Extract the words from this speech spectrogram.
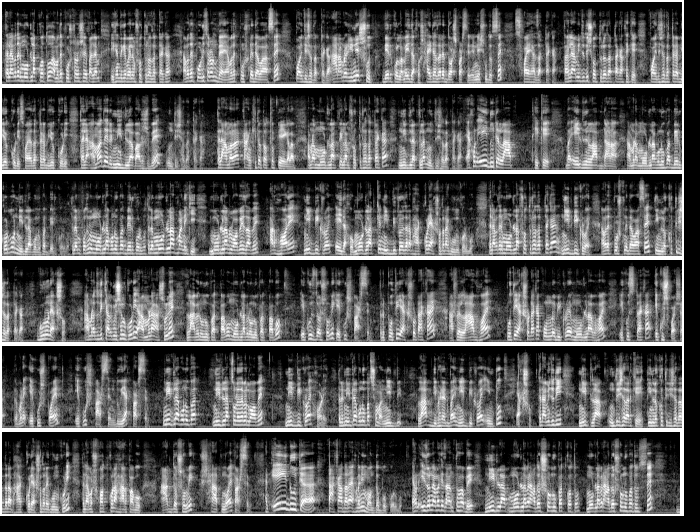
তাহলে আমাদের মোট লাভ কত? আমাদের প্রশ্ন অনুসারে পেলাম এখান থেকে পেলাম সত্তর হাজার টাকা। আমাদের পরিচালন ব্যয় আমাদের প্রশ্নে দেওয়া আছে পঁয়ত্রিশ হাজার টাকা। আর আমরা ঋণের সুদ বের করলাম, এই দেখো, ষাট হাজারের দশ পার্সেন্ট ঋণের সুদ হচ্ছে ছয় হাজার টাকা। তাহলে আমি যদি সত্তর হাজার টাকা থেকে পঁয়ত্রিশ হাজার টাকা বিয়োগ করি, ছয় হাজার টাকা বিয়োগ করি, তাহলে আমাদের নিট লাভ আসবে উনত্রিশ হাজার টাকা। তাহলে আমরা কাঙ্ক্ষিত তথ্য পেয়ে গেলাম। আমরা মোট লাভ পেলাম সত্তর হাজার টাকা, নিট লাভ পেলাম উনত্রিশ হাজার টাকা। এখন এই দুইটা লাভ থেকে বা এই লাভ দ্বারা আমরা মোট লাভ অনুপাত বের করব, নিট লাভ অনুপাত বের করব। তাহলে আমি প্রথমে মোট লাভ অনুপাত বের করব। তাহলে মোট লাভ মানে কি? মোট লাভ লবে যাবে আর হরে নিট বিক্রয়। এই দেখো, মোট লাভকে নিট বিক্রয় দ্বারা ভাগ করে একশো দ্বারা গুণ করব। তাহলে আমাদের মোট লাভ সত্তর হাজার টাকা, নিট বিক্রয় আমাদের প্রশ্নে দেওয়া আছে তিন লক্ষ তিরিশ হাজার টাকা, গুণন একশো। আমরা যদি ক্যালকুলেশন করি, আমরা আসলে লাভের অনুপাত পাবো, মোট লাভের অনুপাত পাবো একুশ দশমিক একুশ পার্সেন্ট তাহলে প্রতি একশো টাকায় আসলে লাভ হয় প্রতি একশো টাকা পণ্য বিক্রয়ে মোট লাভ হয় একুশ টাকা একুশ পয়সা। তার মানে একুশ পয়েন্ট একুশ পার্সেন্ট, দুই এক পার্সেন্ট। নিট লাভ অনুপাত, নিট লাভ চলে যাবে লবে, নিট বিক্রয় হরে। তাহলে নিট লাভ অনুপাত সমান, নিট লাভ ডিভাইডেড বাই নিট বিক্রয় ইন্টু একশো। তাহলে আমি যদি নিট লাভ উনত্রিশ হাজারকে তিন লক্ষ তিরিশ হাজার দ্বারা ভাগ করে একশো দ্বারা গুণ করি, তাহলে আমার শতকরা হার পাবো আট দশমিক সাত নয় পার্সেন্ট এই দুইটা টাকা দ্বারা এখন আমি মন্তব্য করব। এখন এই জন্য আমাকে জানতে হবে নিট লাভ, মোট লাভের আদর্শ অনুপাত কত? মোট লাভের আদর্শ অনুপাত হচ্ছে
